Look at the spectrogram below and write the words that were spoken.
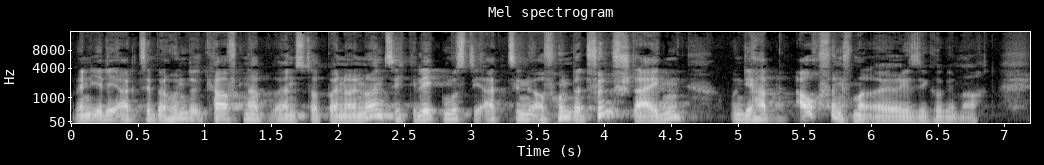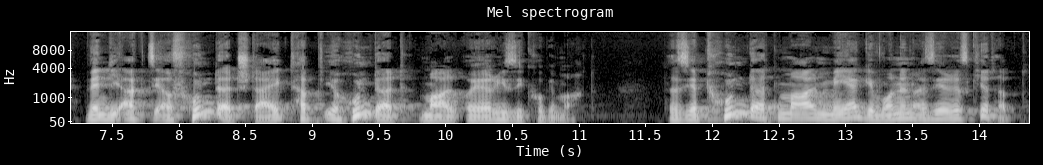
Wenn ihr die Aktie bei 100 kauft und habt euren Stop bei 99 gelegt, muss die Aktie nur auf 105 steigen und ihr habt auch fünfmal euer Risiko gemacht. Wenn die Aktie auf 100 steigt, habt ihr 100 mal euer Risiko gemacht. Das heißt, ihr habt 100 mal mehr gewonnen, als ihr riskiert habt.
